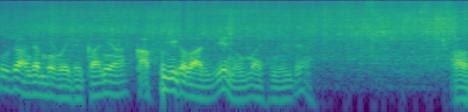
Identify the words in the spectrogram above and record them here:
소주 한 잔 먹어야 될 거 아니야? 깍두기가 말이지. 너무 맛있는데. 아우.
